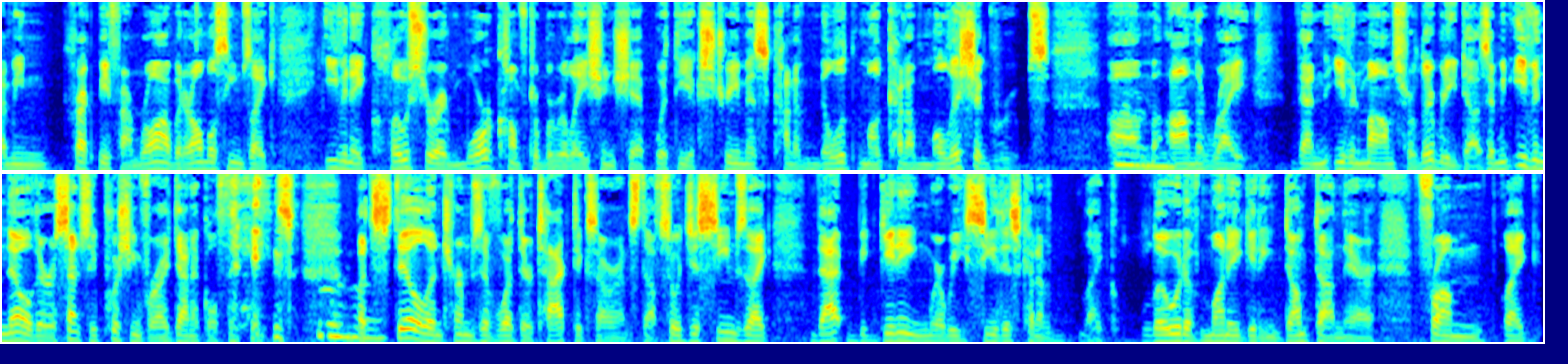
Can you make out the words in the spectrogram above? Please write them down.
I, mean, correct me if I'm wrong, but it almost seems like even a closer and more comfortable relationship with the extremist kind of mili- kind of militia groups um, mm. on the right than even Moms for Liberty does. I mean, even though they're essentially pushing for identical things, mm-hmm. but still in terms of what their tactics are and stuff. So it just seems like that beginning where we see this kind of like load of money getting dumped on there from like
